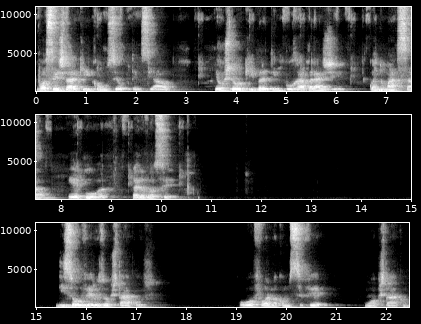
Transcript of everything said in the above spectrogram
Você está aqui com o seu potencial eu estou aqui para te empurrar para agir quando uma ação é boa para você. Dissolver os obstáculos ou a forma como se vê um obstáculo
